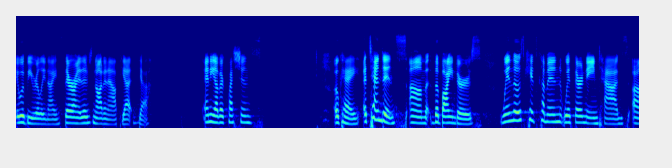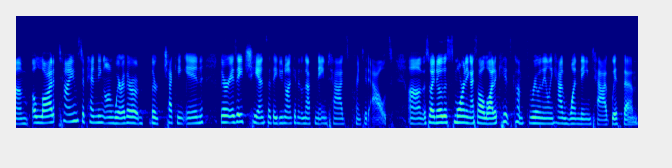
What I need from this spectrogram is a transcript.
It would be really nice. There are there's not an app yet. Yeah. Any other questions? Okay, attendance, um, the binders. When those kids come in with their name tags, um, a lot of times, depending on where they're, they're checking in, there is a chance that they do not get enough name tags printed out. Um, so I know this morning I saw a lot of kids come through and they only had one name tag with them.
